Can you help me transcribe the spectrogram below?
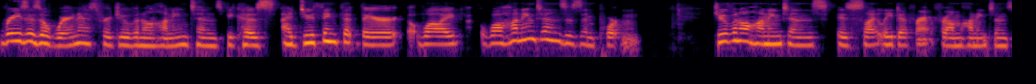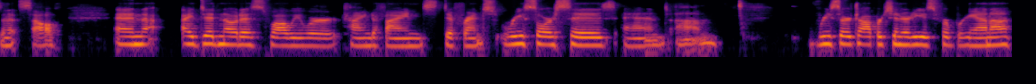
raises awareness for juvenile Huntington's because I do think that there, while I while Huntington's is important, juvenile Huntington's is slightly different from Huntington's in itself. And I did notice while we were trying to find different resources and um, research opportunities for Brianna,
